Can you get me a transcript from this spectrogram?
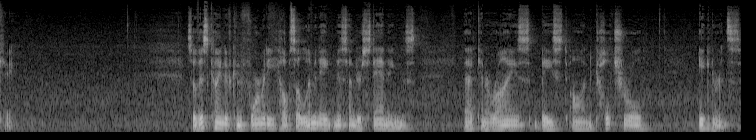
Okay. So this kind of conformity helps eliminate misunderstandings that can arise based on cultural ignorance.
